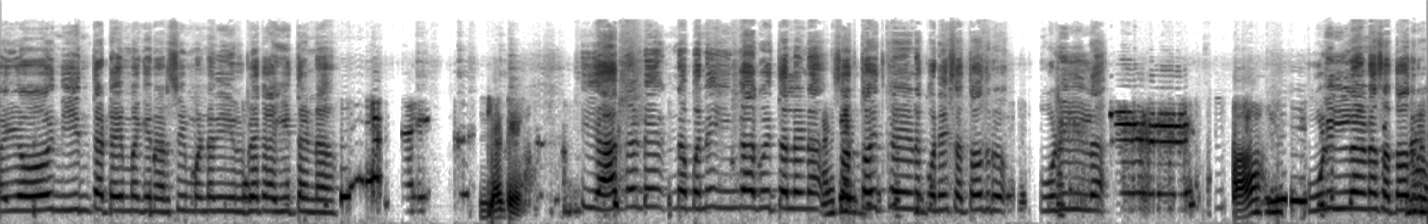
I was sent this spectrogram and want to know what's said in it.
ಅಯ್ಯೋ ಟೈಮ್ ಟೈಮಾಗೆ ನರಸಿಂಹಣ್ಣ ಇರ್ಬೇಕಾಗಿತ್ತಣ್ಣ ಯಾಕೆ? ಯಾಕಂದ್ರೆ ನಮ್ಮ ಮನೆ ಹಿಂಗಾಗೋಯ್ತಲ್ಲಣ್ಣ ಸತ್ತೋಯ್ತ್ ಕಣ ಕೊನೆಗ್ ಸತ್ತೋದ್ರು. ಉಳಿಲಿಲ್ಲ. ಆ? ಉಳಿಲಿಲ್ಲ ಅಣ್ಣ ಸತ್ತೋದ್ರು.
